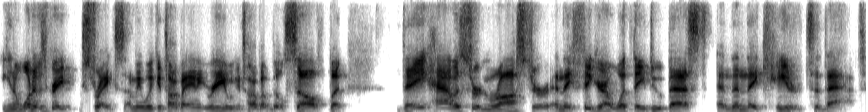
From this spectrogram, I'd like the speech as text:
you know, one of his great strengths. I mean, we can talk about Andy Reid, we can talk about Bill Self, but they have a certain roster and they figure out what they do best and then they cater to that.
